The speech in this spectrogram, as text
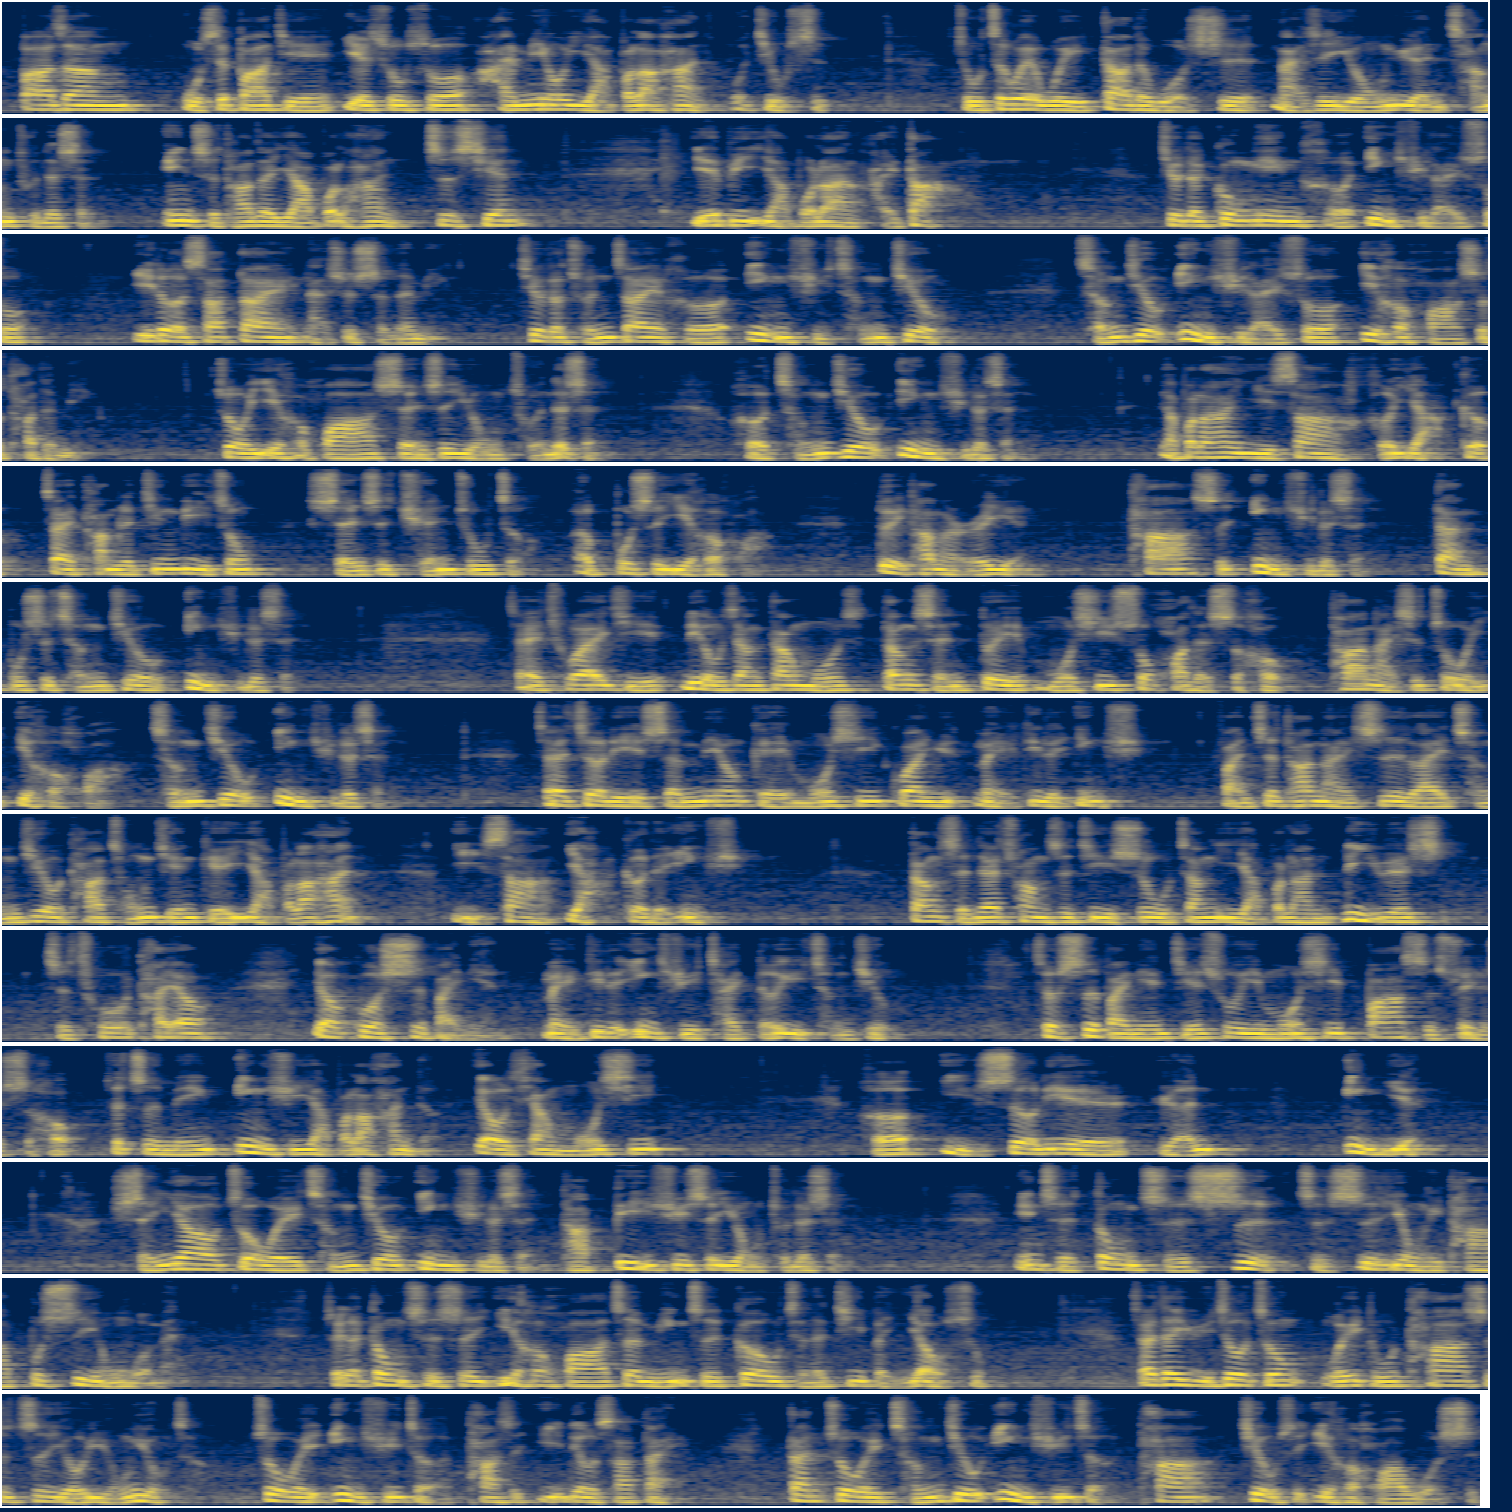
八章五十八节，耶稣说：“还没有亚伯拉罕，我就是。”主这位伟大的我是，乃是永远长存的神。因此，他在亚伯拉罕之先，也比亚伯拉罕还大。旧的供应和应许来说，伊勒沙代乃是神的名；旧的存在和应许成就、成就应许来说，耶和华是他的名。作为耶和华神是永存的神和成就应许的神。亚伯拉罕、以撒和雅各在他们的经历中，神是全主者，而不是耶和华。对他们而言，他是应许的神，但不是成就应许的神。在出埃及六章，当摩当神对摩西说话的时候，他乃是作为耶和华成就应许的神。在这里，神没有给摩西关于美地的应许，反之，他乃是来成就他从前给亚伯拉罕、以撒、雅各的应许。当神在创世纪十五章以亚伯拉罕立约时，指出他要要过四百年，美帝的应许才得以成就。这四百年结束于摩西八十岁的时候，这指明应许亚伯拉罕的要向摩西和以色列人应验。神要作为成就应许的神，他必须是永存的神。因此，动词是只适用于他，不适用我们。这个动词是耶和华这名字构成的基本要素。在这宇宙中，唯独他是自由拥有者。作为应许者，他是伊六沙代；但作为成就应许者，他就是耶和华。我是。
